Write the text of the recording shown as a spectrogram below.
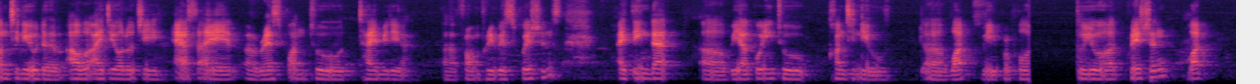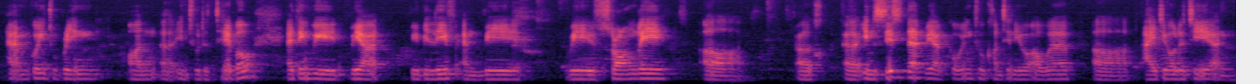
continue the our ideology as I uh, respond to Thai media uh, from previous questions. I think that uh, we are going to continue uh, what we propose to your question. What I'm going to bring on uh, into the table. I think we we are we believe and we we strongly. Uh, insist that we are going to continue our ideology and,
